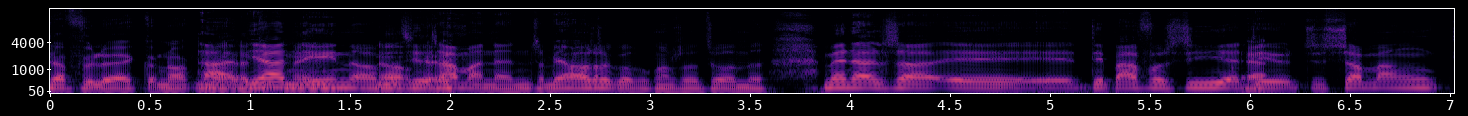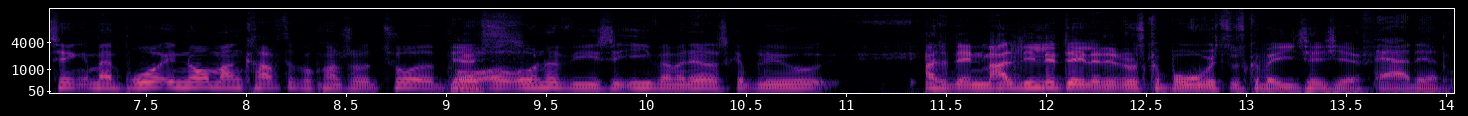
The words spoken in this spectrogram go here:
Der følger jeg ikke nok med. Nej, du jeg er den ene, og Mathias okay. Er den anden, som jeg også har gået på konservatoriet med. Men altså, øh, det er bare for at sige, at Ja. det, er det er så mange ting. Man bruger enormt mange kræfter på konservatoriet på Yes. at undervise i, hvad man ellers skal blive. Altså, det er en meget lille del af det, du skal bruge, hvis du skal være IT-chef. Ja, det er det.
